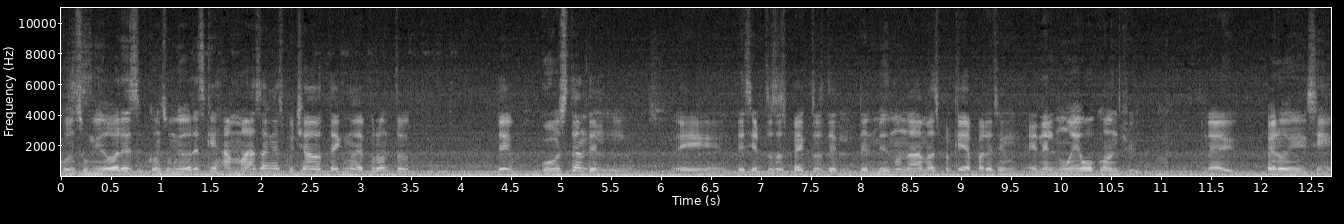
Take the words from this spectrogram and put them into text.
consumidores, consumidores que jamás han escuchado techno de pronto te gustan del, eh, de ciertos aspectos del, mismo nada más porque aparecen en el nuevo country. Pero sí,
